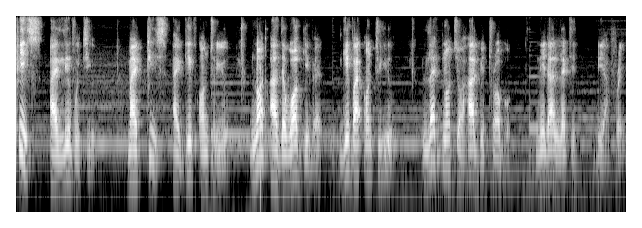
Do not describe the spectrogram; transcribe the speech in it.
Peace I live with you, my peace I give unto you, not as the world giveth, give I unto you. Let not your heart be troubled, neither let it be afraid.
